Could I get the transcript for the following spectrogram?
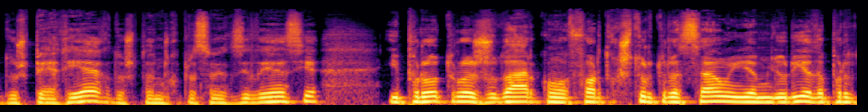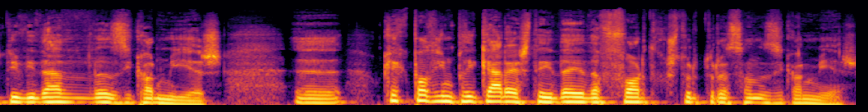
dos PRR, dos Planos de Recuperação e Resiliência, e por outro, ajudar com a forte reestruturação e a melhoria da produtividade das economias. Uh, o que é que pode implicar esta ideia da forte reestruturação das economias?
